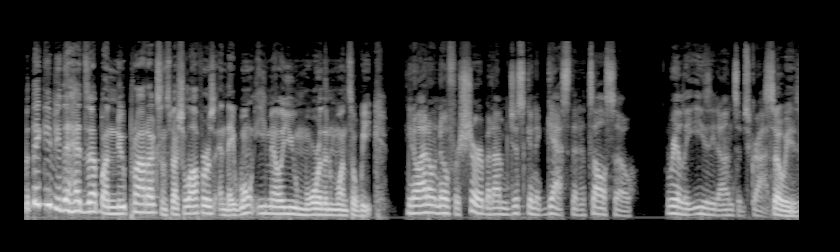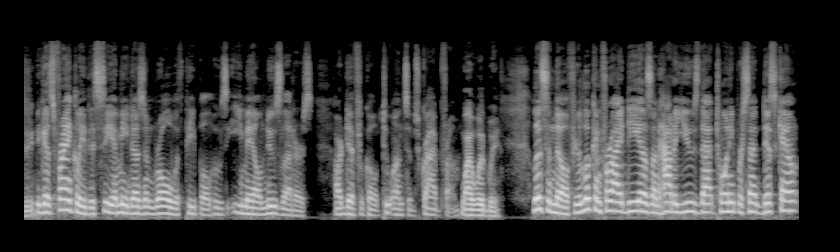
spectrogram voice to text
but they give you the heads up on new products and special offers, and they won't email you more than once a week. You know, I don't know for sure, but I'm just going to guess that it's also really easy to unsubscribe. So easy. because frankly, the CME doesn't roll with people whose email newsletters are difficult to unsubscribe from. Why would we? Listen though, if you're looking for ideas on how to use that 20% discount,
